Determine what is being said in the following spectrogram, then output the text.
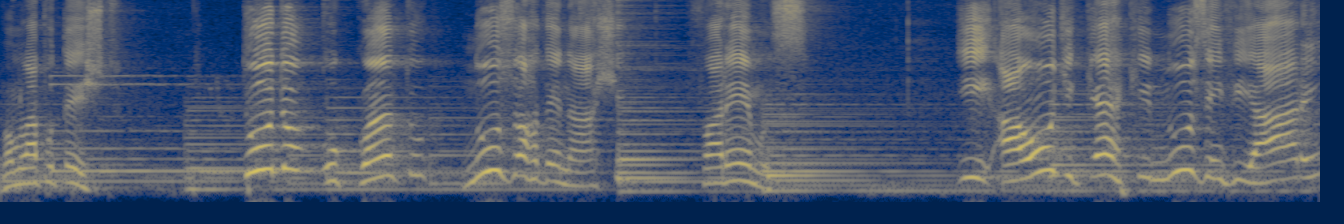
Vamos lá para o texto. Tudo o quanto nos ordenaste, faremos. E aonde quer que nos enviarem,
